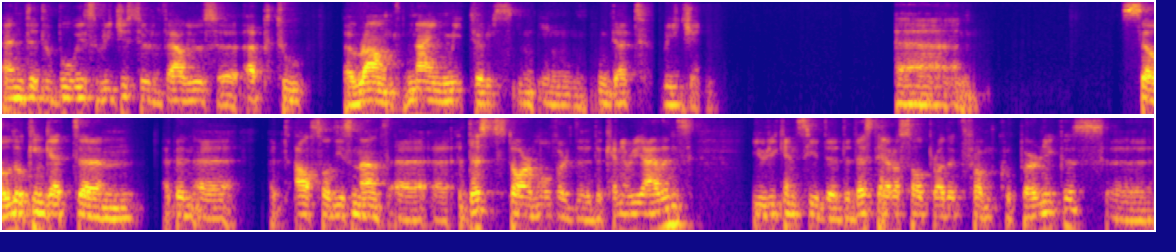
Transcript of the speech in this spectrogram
and the buoys registered values uh, up to around nine meters in, in, in that region. Um, so looking at, um, at, an, uh, at, also this month, uh, uh a dust storm over the, the Canary Islands. Here you can see the, the dust aerosol product from Copernicus, uh,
